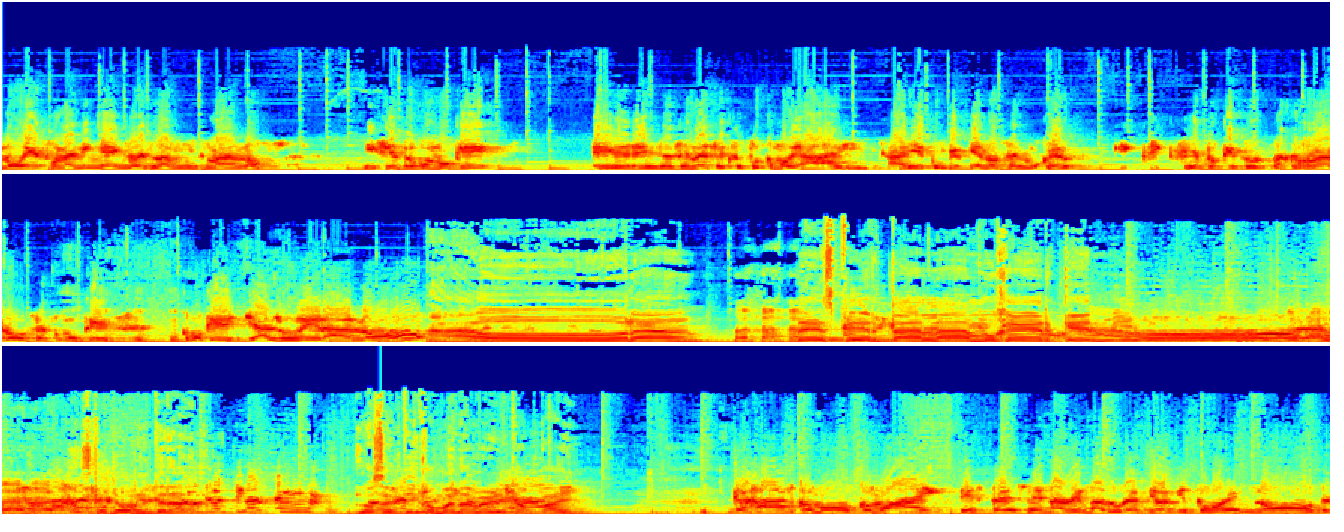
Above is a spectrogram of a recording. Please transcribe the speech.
no es una niña y no es la misma, ¿no? Y siento como que eh, esa escena de sexo fue como de, ay, Aria convirtiéndose en mujer. Y siento que eso está raro. O sea, como que, como que ya lo era, ¿no? Ahora despierta la mujer que en mi Es que yo literal Lo sentí así. lo sentí como en American Pie. Ajá, como, como, ay, esta escena de maduración, y es como de, no, o sea,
